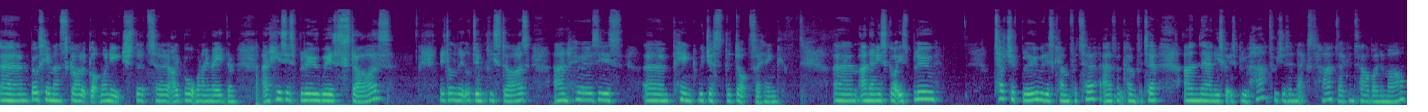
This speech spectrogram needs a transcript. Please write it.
Um, both him and Scarlett got one each that uh, I bought when I made them. And his is blue with stars. Little, little dimply stars. And hers is um, pink with just the dots, I think. Um, and then he's got his blue touch of blue with his comforter, elephant comforter, and then he's got his blue hat, which is a next hat, I can tell by the marl.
